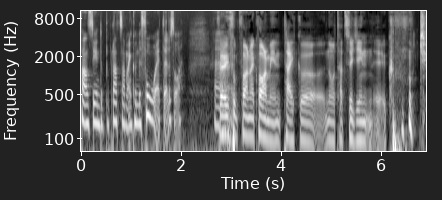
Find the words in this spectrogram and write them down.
fanns det ju inte på plats att man kunde få ett eller så. För jag har ju Eh, fortfarande kvar min Taiko no Tatsujin-kort.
